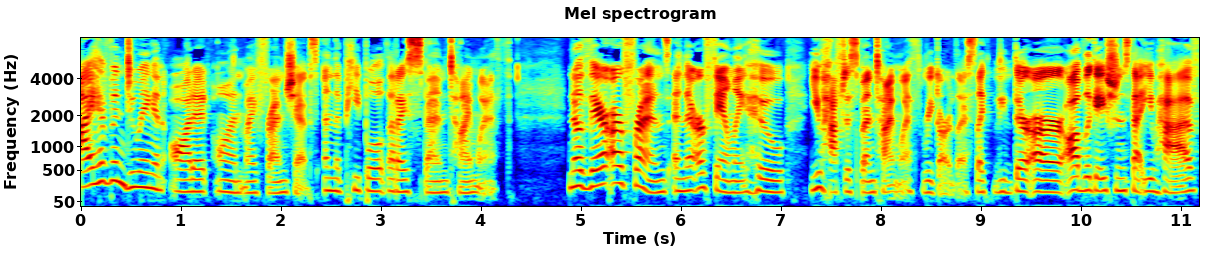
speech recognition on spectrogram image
I have been doing an audit on my friendships and the people that I spend time with. Now, there are friends and there are family who you have to spend time with regardless. Like, there are obligations that you have,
